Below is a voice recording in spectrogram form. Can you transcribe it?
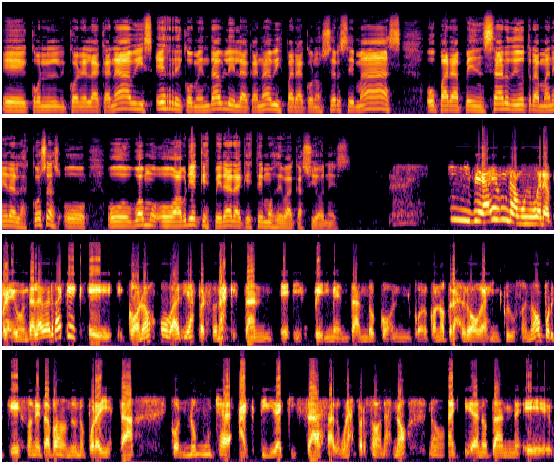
Eh, con, con la cannabis? ¿Es recomendable la cannabis para conocerse más o para pensar de otra manera las cosas o, o, vamos, o habría que esperar a que estemos de vacaciones? Y es una muy buena pregunta. La verdad que eh, conozco varias personas que están eh, experimentando con, con, otras drogas incluso, ¿no? Porque son etapas donde uno por ahí está con no mucha actividad quizás algunas personas, ¿no? No una actividad no tan... Eh,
